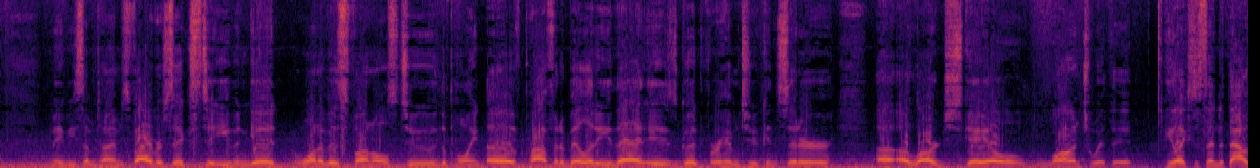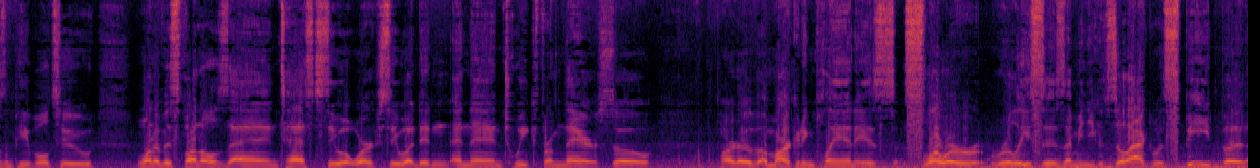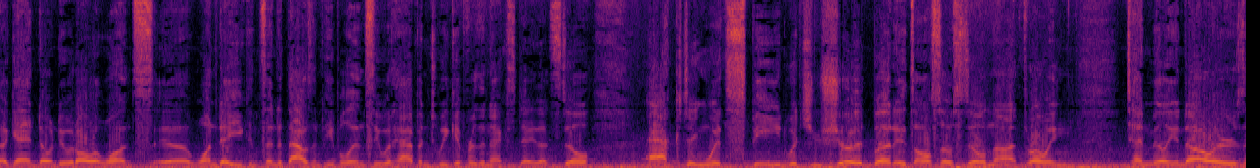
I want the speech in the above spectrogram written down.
maybe sometimes five or six, to even get one of his funnels to the point of profitability that is good for him to consider uh, a large scale launch with it. He likes to send a thousand people to one of his funnels and test, see what works, see what didn't, and then tweak from there. So part of a marketing plan is slower releases. I mean, you can still act with speed, but again, don't do it all at once. Uh, one day you can send a thousand people in, see what happened, tweak it for the next day. That's still acting with speed, which you should, but it's also still not throwing $10 million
